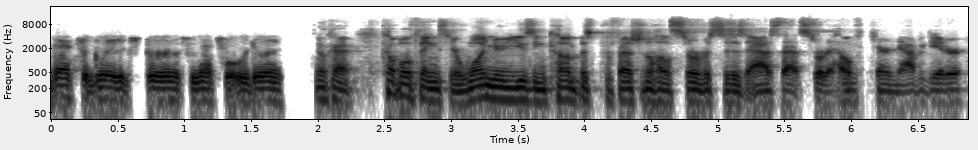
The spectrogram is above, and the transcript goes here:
that's a great experience, and that's what we're doing. Okay, a couple of things here. One, you're using Compass Professional Health Services as that sort of healthcare navigator,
